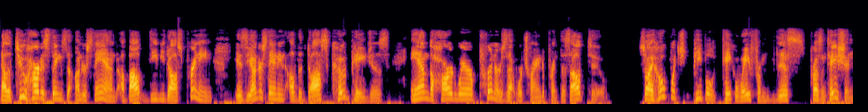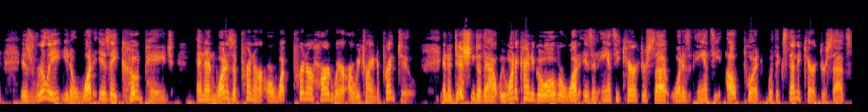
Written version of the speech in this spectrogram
Now, the two hardest things to understand about dbDOS printing is the understanding of the DOS code pages and the hardware printers that we're trying to print this out to. So I hope what people take away from this presentation is really, you know, what is a code page and then what is a printer or what printer hardware are we trying to print to? In addition to that, we want to kind of go over what is an ANSI character set, what is ANSI output with extended character sets,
